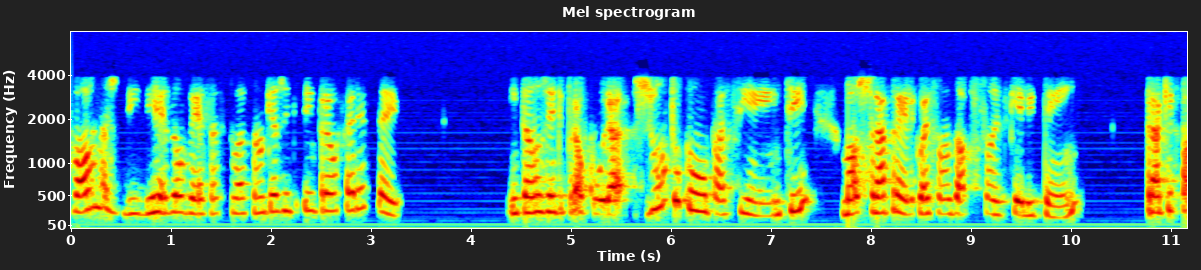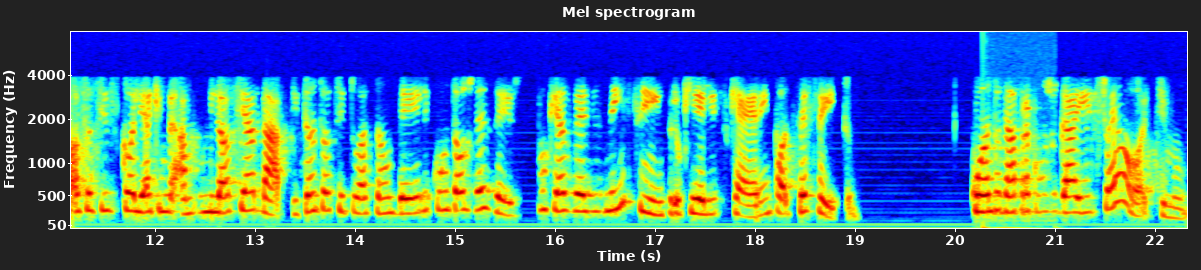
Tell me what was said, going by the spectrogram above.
formas de, de resolver essa situação que a gente tem para oferecer. Então, a gente procura, junto com o paciente, mostrar para ele quais são as opções que ele tem, para que possa se escolher a que melhor se adapte, tanto à situação dele quanto aos desejos. Porque, às vezes, nem sempre o que eles querem pode ser feito. Quando dá para conjugar isso, é ótimo.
